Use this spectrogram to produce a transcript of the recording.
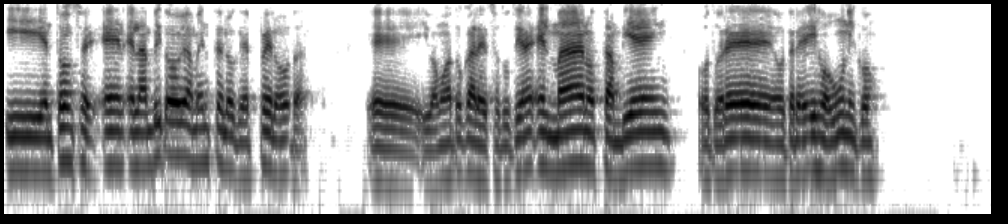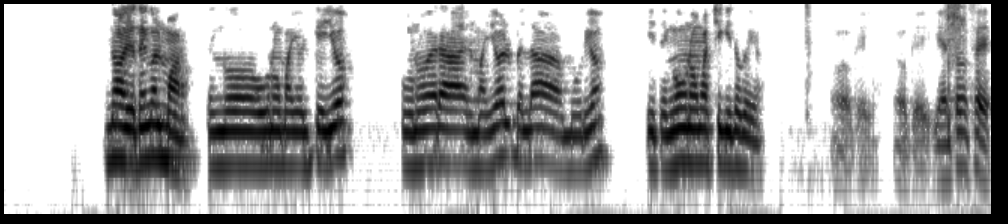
y entonces, en, el ámbito obviamente lo que es pelota, eh, y vamos a tocar eso, tú tienes hermanos también, o tú eres, o eres hijo único? No, yo tengo hermanos. Tengo uno mayor que yo. Uno era el mayor, ¿verdad? Murió. Y tengo uno más chiquito que yo. Ok, ok. Y entonces,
